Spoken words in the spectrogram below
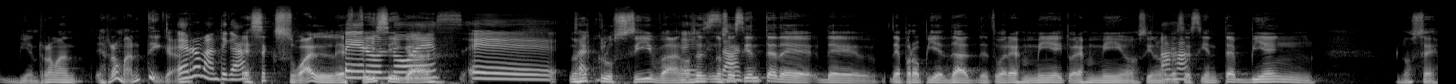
bien roman- es romántica. Es romántica, Es sexual, es pero física. no es... eh, No o sea, es exclusiva, no se, no se siente de, de, de propiedad, de tú eres mía y tú eres mío, sino Ajá. que se siente bien, no sé.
